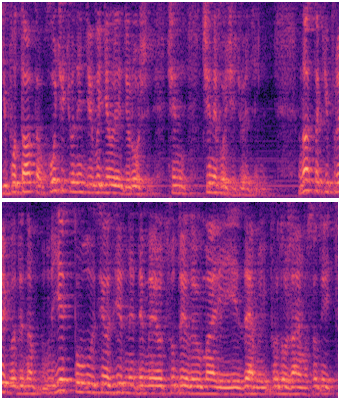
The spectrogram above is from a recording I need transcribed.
депутатів, хочуть вони виділити гроші чи, чи не хочуть виділити. У нас такі приклади є по вулиці Озірної, де ми от судили в мерії землю і продовжуємо судити.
